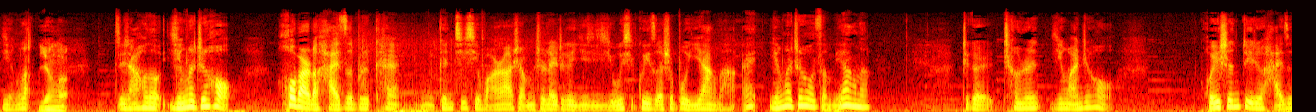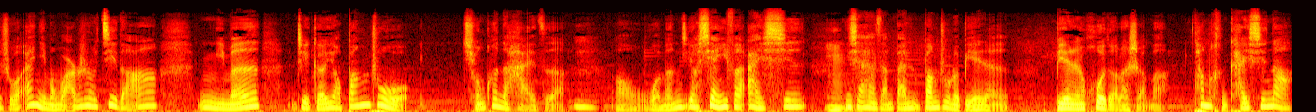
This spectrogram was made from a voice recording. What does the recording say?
赢了。赢了，然后呢，赢了之后，后边的孩子不是看你跟机器玩啊什么之类，这个游戏规则是不一样的哈。哎，赢了之后怎么样呢？这个成人赢完之后，回身对这个孩子说：“哎，你们玩的时候记得啊，你们这个要帮助穷困的孩子，嗯，哦，我们要献一份爱心。嗯你想想，咱帮帮助了别人，别人获得了什么？他们很开心呐、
